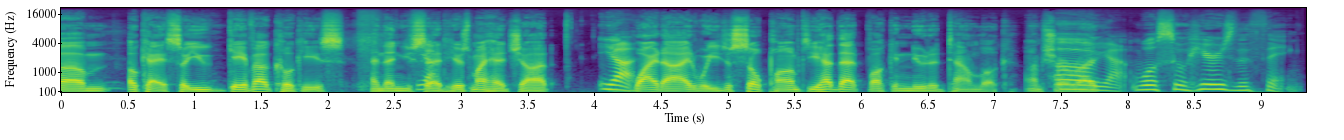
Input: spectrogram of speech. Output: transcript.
um, okay, so you gave out cookies, and then you said, "Here's my headshot." Yeah. Wide eyed, were you just so pumped? You had that fucking to town look, I'm sure, Oh right? yeah. Well, so here's the thing.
